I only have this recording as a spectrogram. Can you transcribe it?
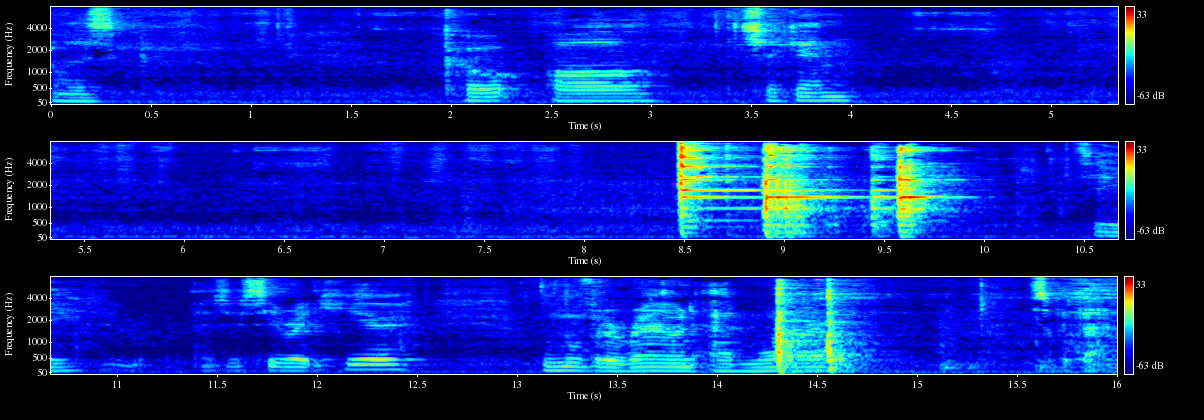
I'll just coat all the chicken. See, as you see right here. We'll move it around, add more, so like that.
